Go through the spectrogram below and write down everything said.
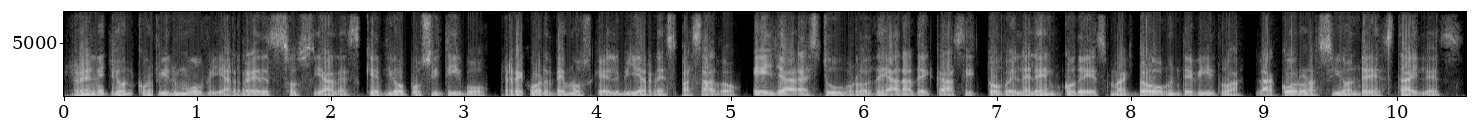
René John confirmó vía redes sociales que dio positivo. Recordemos que el viernes pasado, ella estuvo rodeada de casi todo el elenco de SmackDown debido a la coronación de Styles.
